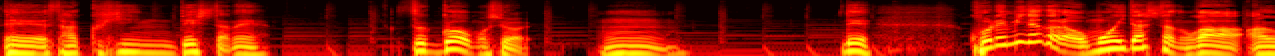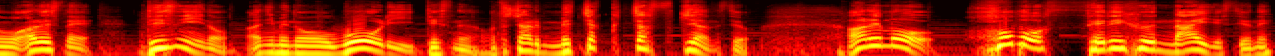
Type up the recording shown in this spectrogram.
えー、作品でしたね。すっごい面白い。うん。で、これ見ながら思い出したのが、あの、あれですね、ディズニーのアニメのウォーリーですね。私あれめちゃくちゃ好きなんですよ。あれも、ほぼセリフないですよね。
